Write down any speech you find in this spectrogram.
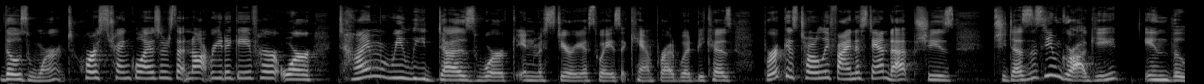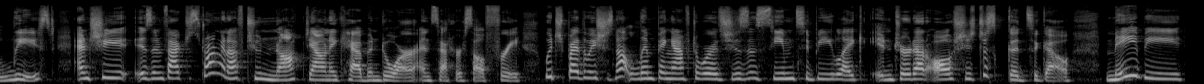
those weren't horse tranquilizers that Not Rita gave her, or time really does work in mysterious ways at Camp Redwood because Brooke is totally fine to stand up. She's she doesn't seem groggy in the least, and she is in fact strong enough to knock down a cabin door and set herself free. Which, by the way, she's not limping afterwards. She doesn't seem to be like injured at all. She's just good to go. Maybe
